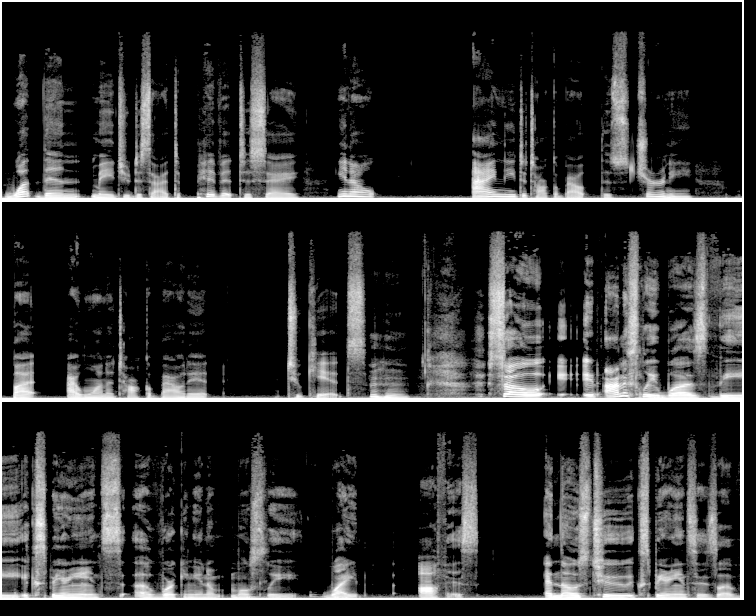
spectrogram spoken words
what then made you decide to pivot to say, you know, I need to talk about this journey, but I want to talk about it to kids? So it, it honestly was the experience of working in a mostly white office. And those two experiences of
